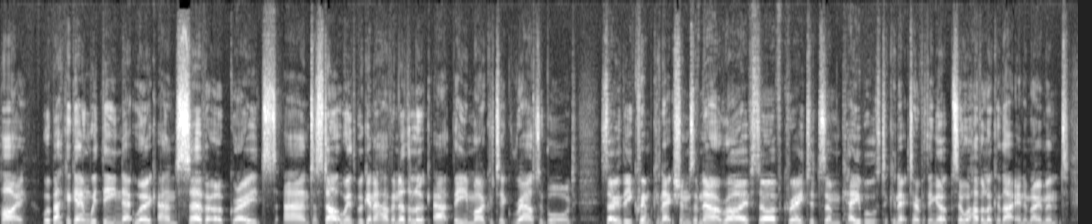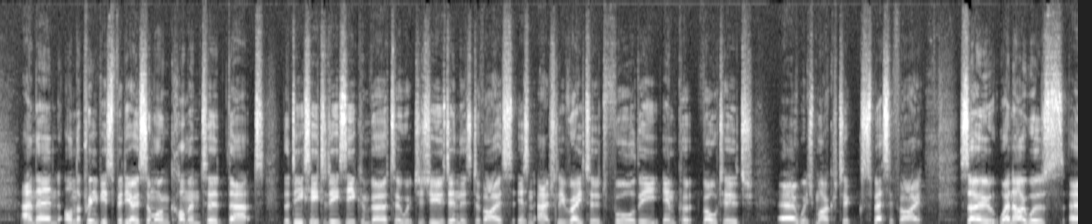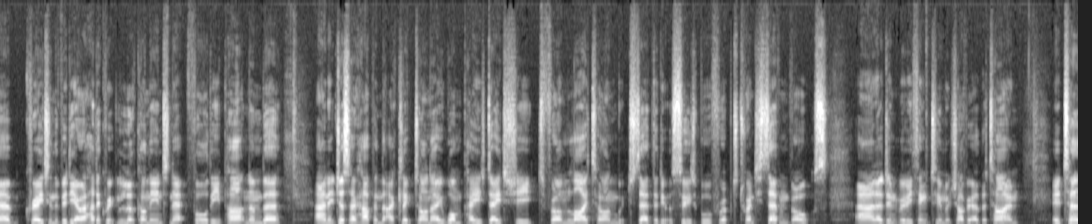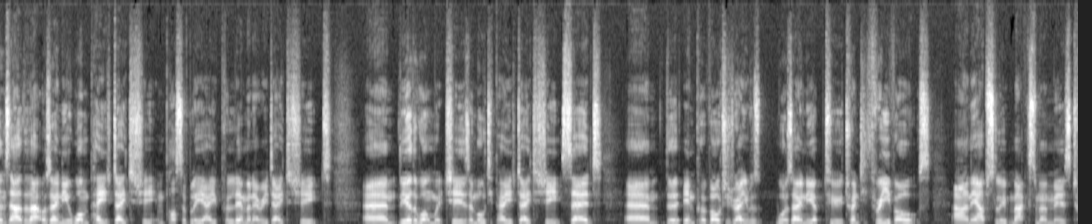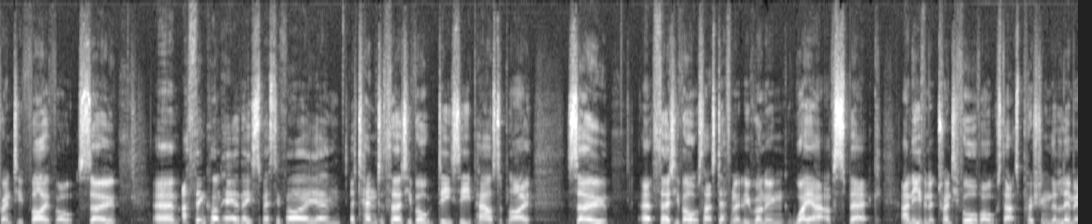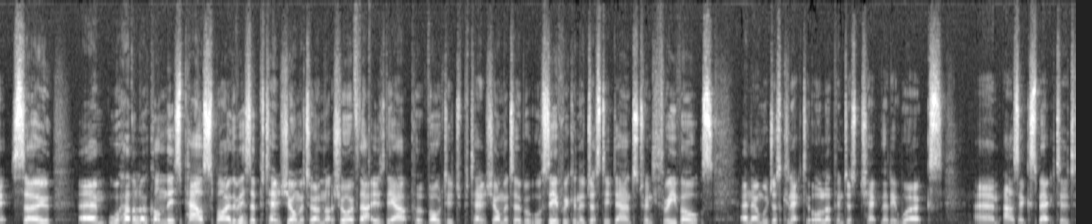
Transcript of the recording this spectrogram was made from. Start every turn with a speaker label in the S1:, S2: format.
S1: Hi, we're back again with the network and server upgrades and to start with we're going to have another look at the MikroTik router board. So the crimp connections have now arrived so I've created some cables to connect everything up so we'll have a look at that in a moment. And then on the previous video someone commented that the DC to DC converter which is used in this device isn't actually rated for the input voltage uh, which MikroTik specify. So when I was uh, creating the video, I had a quick look on the internet for the part number, and it just so happened that I clicked on a one-page datasheet from Lite-On which said that it was suitable for up to 27 volts, and I didn't really think too much of it at the time. It turns out that that was only a one-page datasheet and possibly a preliminary datasheet. Um, the other one, which is a multi-page datasheet, said um, the input voltage range was, was only up to 23 volts, and the absolute maximum is 25 volts. So um, I think on here they specify um, a 10 to 30 volt DC power supply. So at 30 volts that's definitely running way out of spec and even at 24 volts that's pushing the limit. So um, we'll have a look on this power supply. There is a potentiometer. I'm not sure if that is the output voltage potentiometer but we'll see if we can adjust it down to 23 volts and then we'll just connect it all up and just check that it works um, as expected.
